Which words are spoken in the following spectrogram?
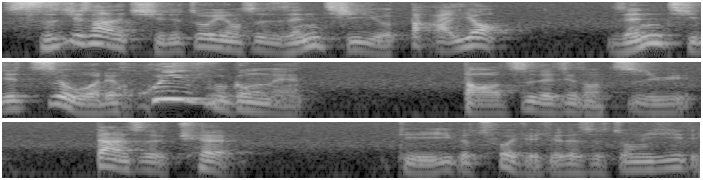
实际上起的作用是人体有大药，人体的自我的恢复功能导致的这种治愈。但是却给一个错觉，觉得是中医的，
